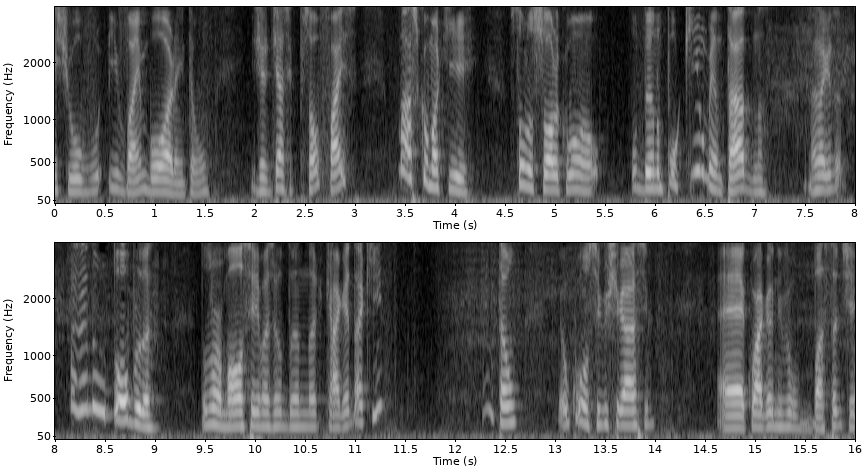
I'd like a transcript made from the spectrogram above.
este ovo e vai embora. Então, já é assim que o pessoal faz. Mas como aqui estou no solo com o dano um pouquinho aumentado, né? ou menos o dobro da, do normal seria mais o dano da águia daqui. Então, eu consigo chegar assim é, com a águia nível bastante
